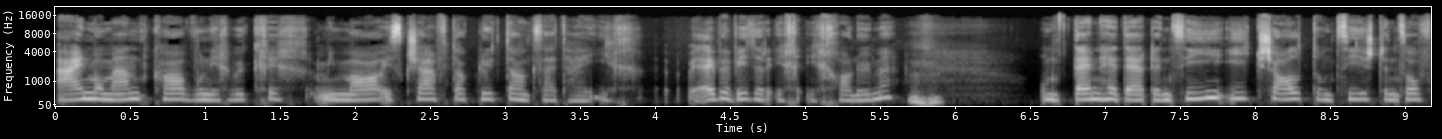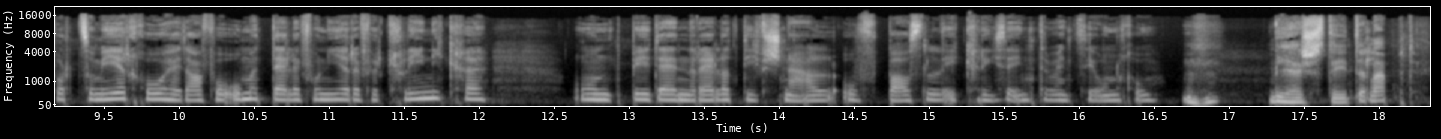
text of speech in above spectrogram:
einen Moment gehabt, wo ich wirklich meinem Mann ins Geschäft angerufen habe und gesagt habe, ich, eben wieder, ich, ich kann nicht mehr. Mhm. Und dann hat er dann sie eingeschaltet und sie ist dann sofort zu mir gekommen, hat angefangen telefonieren für Kliniken und bin dann relativ schnell auf Basel in die Krisenintervention gekommen. Mhm. Wie hast du es dort erlebt?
